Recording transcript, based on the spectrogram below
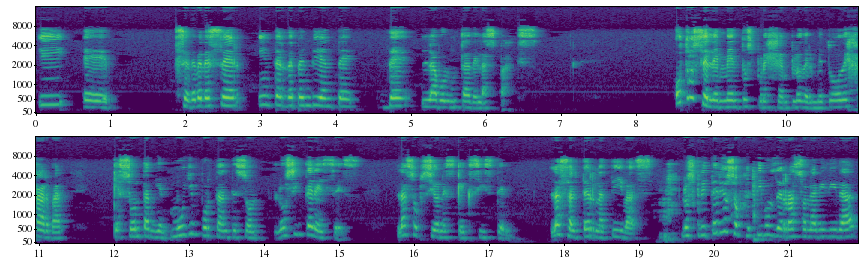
y eh, se debe de ser interdependiente de la voluntad de las partes. Otros elementos, por ejemplo, del método de Harvard, que son también muy importantes, son los intereses, las opciones que existen, las alternativas, los criterios objetivos de razonabilidad,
